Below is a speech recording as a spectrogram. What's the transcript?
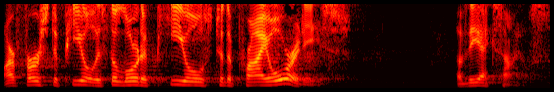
our first appeal is the Lord appeals to the priorities of the exiles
